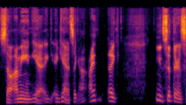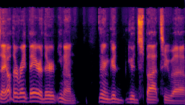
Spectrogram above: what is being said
So I mean, yeah. Again, it's like I, I like you can sit there and say, oh, they're right there. They're you know they're in good good spot to. uh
